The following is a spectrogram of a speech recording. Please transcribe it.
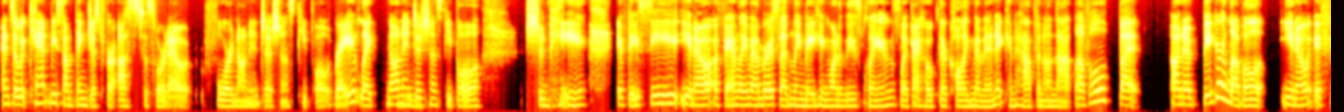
And so it can't be something just for us to sort out for non Indigenous people, right? Like non Indigenous mm-hmm. people should be if they see you know a family member suddenly making one of these claims like i hope they're calling them in it can happen on that level but on a bigger level you know if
